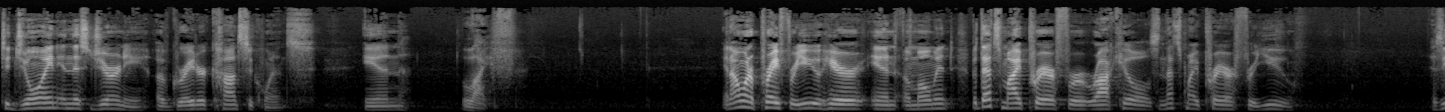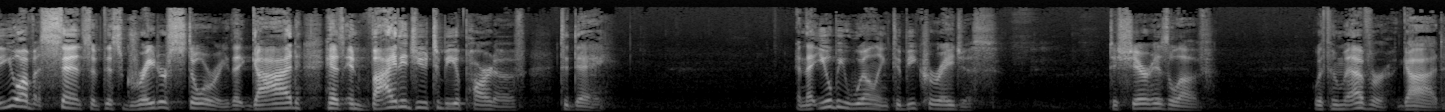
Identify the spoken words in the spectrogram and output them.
to join in this journey of greater consequence in life. And I want to pray for you here in a moment, but that's my prayer for Rock Hills, and that's my prayer for you. is that you have a sense of this greater story that God has invited you to be a part of today. And that you'll be willing to be courageous, to share his love with whomever God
